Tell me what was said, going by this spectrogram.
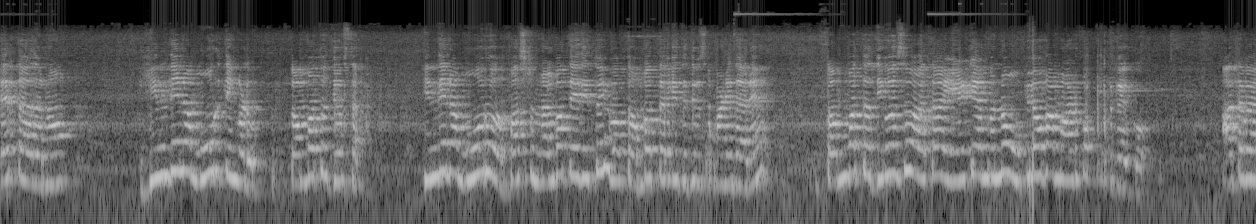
ಡೆತ್ ಆದನು. ಹಿಂದಿನ ಮೂರು ತಿಂಗಳು ತೊಂಬತ್ತು ದಿವಸ. ಹಿಂದಿನ ಮೂರು ಫಸ್ಟ್ ನಲ್ವತ್ತೈದು ಇತ್ತು ಇವಾಗ ತೊಂಬತ್ತೈದು ದಿವಸ ಮಾಡಿದ್ದಾರೆ. ತೊಂಬತ್ತು ದಿವಸ ಆತ ಎ ಟಿ ಎಂ ಅನ್ನು ಉಪಯೋಗ ಮಾಡ್ಕೊತಿರ್ಬೇಕು ಅಥವಾ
